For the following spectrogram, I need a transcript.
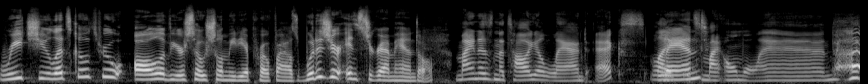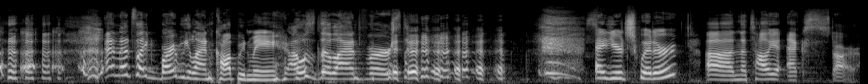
reach you. Let's go through all of your social media profiles. What is your Instagram handle? Mine is Natalia Land X. Like Land? it's my own land. and that's like Barbie Land copied me. I was the land first. And your Twitter. Uh, Natalia X Star.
